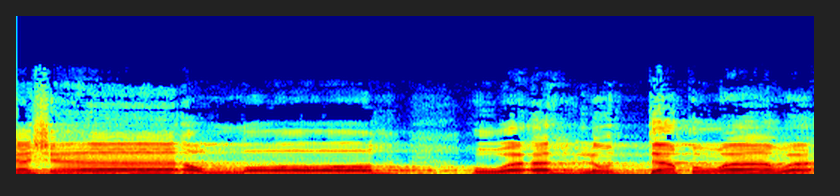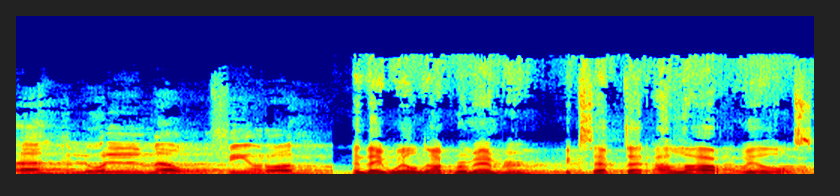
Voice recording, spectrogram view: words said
يشاء الله هو أهل التقوى وأهل المغفرة And they will not remember except that Allah wills.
